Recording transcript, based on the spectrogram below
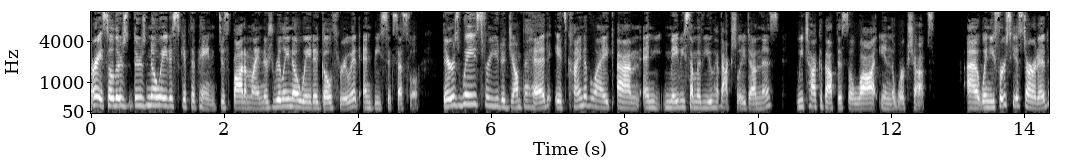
All right, so there's there's no way to skip the pain. Just bottom line, there's really no way to go through it and be successful. There's ways for you to jump ahead. It's kind of like, um, and maybe some of you have actually done this. We talk about this a lot in the workshops. Uh, when you first get started,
